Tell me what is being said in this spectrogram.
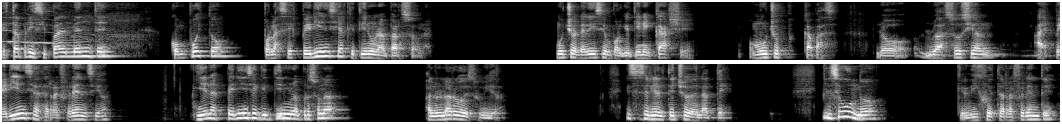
está principalmente compuesto por las experiencias que tiene una persona. Muchos le dicen porque tiene calle, o muchos capaz lo, lo asocian a experiencias de referencia, y es la experiencia que tiene una persona a lo largo de su vida. Ese sería el techo de la T. Y el segundo, que dijo este referente,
